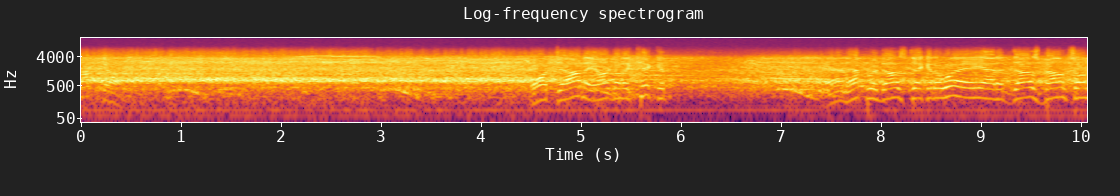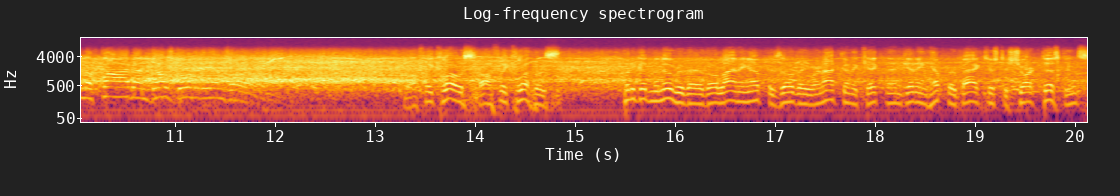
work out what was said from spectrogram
shotgun. Fourth down, they are going to kick it. And Hepler does take it away, and it does bounce on the five and does go to the end. Awfully close, awfully close. Pretty good maneuver there, though, lining up as though they were not going to kick, then getting Hepler back just a short distance.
